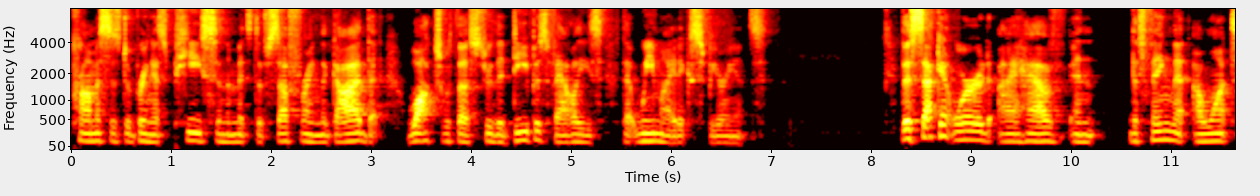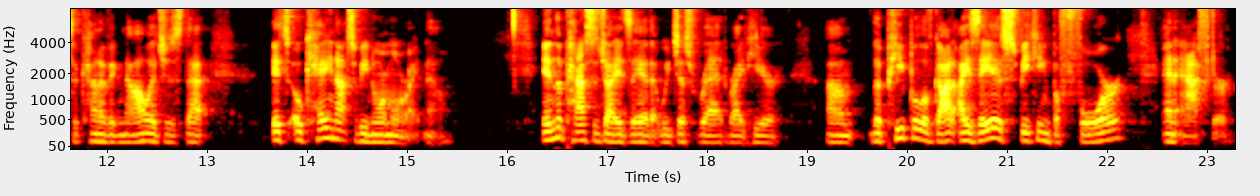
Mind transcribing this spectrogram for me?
promises to bring us peace in the midst of suffering, the God that walks with us through the deepest valleys that we might experience. The second word I have, and the thing that I want to kind of acknowledge is that it's okay not to be normal right now. In the passage Isaiah that we just read right here, um, the people of God, Isaiah is speaking before and after,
